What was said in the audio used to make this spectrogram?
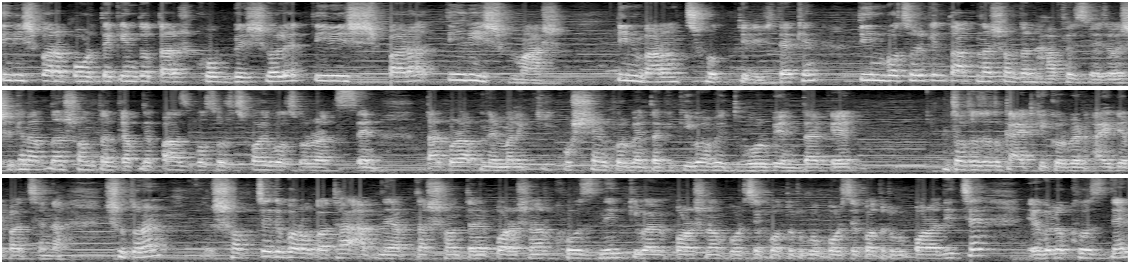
তিরিশ পারা পড়তে কিন্তু তার খুব বেশি হলে তিরিশ পারা তিরিশ মাস। তিন বারং ছত্রিশ। দেখেন, তিন বছরে কিন্তু আপনার সন্তান হাফেজ হয়ে যাবে। সেখানে আপনার সন্তানকে আপনি পাঁচ বছর, ছয় বছর রাখছেন। তারপর আপনি মানে কি কোশ্চেন করবেন, তাকে কীভাবে ধরবেন, তাকে যথাযথ গাইড কি করবেন আইডিয়া পাচ্ছেন না। সুতরাং সবচেয়ে বড় কথা, আপনি আপনার সন্তানের পড়াশোনার খোঁজ নিন, কীভাবে পড়াশোনা করছে, কতটুকু করছে কতটুকু পড়া দিচ্ছে, এগুলো খোঁজ নেন।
